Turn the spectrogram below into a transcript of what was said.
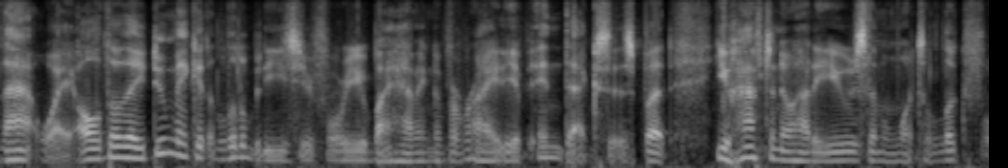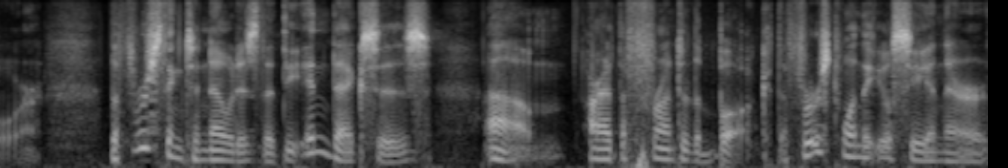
that way, although they do make it a little bit easier for you by having a variety of indexes, but you have to know how to use them and what to look for. The first thing to note is that the indexes um, are at the front of the book. The first one that you'll see, there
